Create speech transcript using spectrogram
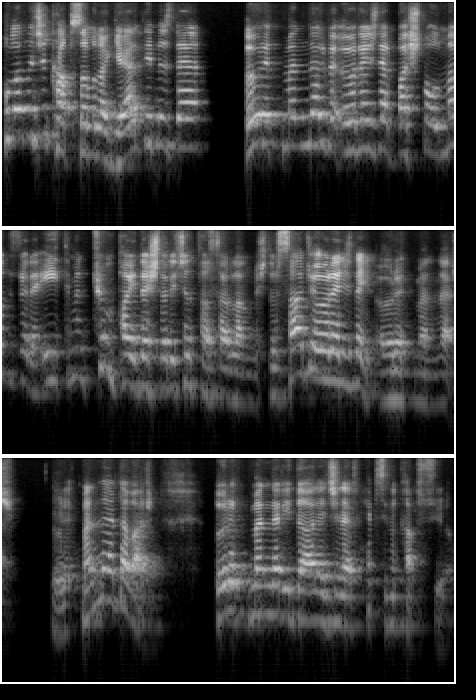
kullanıcı kapsamına geldiğimizde öğretmenler ve öğrenciler başta olmak üzere eğitimin tüm paydaşları için tasarlanmıştır. Sadece öğrenci değil, öğretmenler. Öğretmenler de var. Öğretmenler, idareciler hepsini kapsıyor.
